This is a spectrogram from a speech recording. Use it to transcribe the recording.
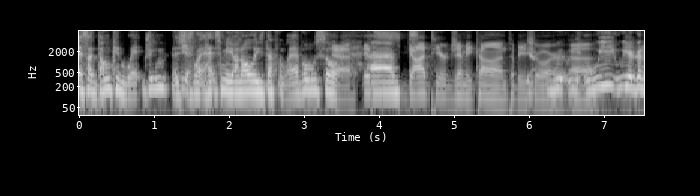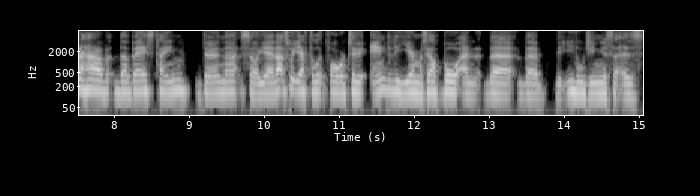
it's a Duncan wet dream. It's just Yeah. like hits me on all these different levels. So yeah, it's um, god tier Jimmy Caan to be yeah, sure. We, Uh, we we are going to have the best time doing that. So yeah, that's what you have to look forward to. End of the year, myself, Bo, and the the the evil genius that is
